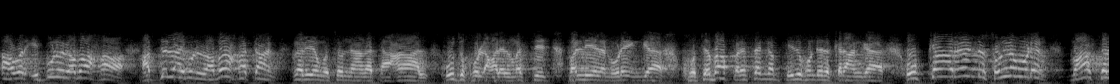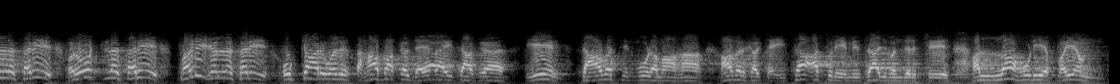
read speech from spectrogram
அவர் இப்னு ரவாஹா அப்துல்லாஹி இப்னு ரவாஹா தான். நபியவங்க சொன்னாங்க தால் உதுகுல் ஆலல் மஸ்ஜித் பள்ளியில நுழைங்க. கொத்துபா பிரசங்கம் செய்து கொண்டிருக்கிறாங்க. உட்காரு என்று சொன்னவுடன் வாசல்ல சரி ரோட்ல சரி படிகள்ல சரி உட்காருவது சஹாபாக்கள் தயாராயிட்டாங்க. ஏன் தாவத்தின் மூலமாக அவர்கள்ட்ட இசாத்துடைய மிசாஜ் வந்துருச்சு? அல்லாஹுடைய பயம்.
